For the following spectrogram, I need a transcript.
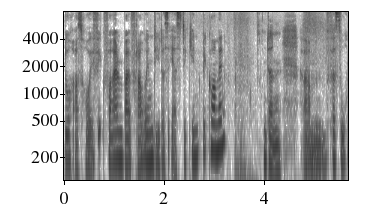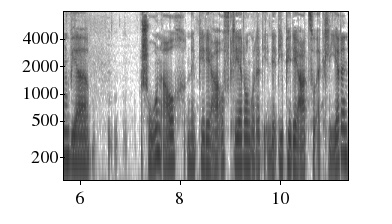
durchaus häufig, vor allem bei Frauen, die das erste Kind bekommen. Und dann ähm, versuchen wir schon auch eine PDA-Aufklärung oder die, die PDA zu erklären,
